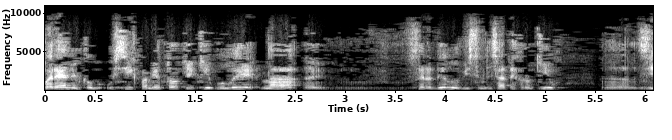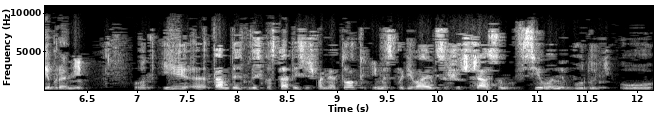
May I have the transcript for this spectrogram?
переліком усіх пам'яток, які були на е, середину 80-х років е, зібрані. От. І там десь близько 100 тисяч пам'яток, і ми сподіваємося, що з часом всі вони будуть у,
